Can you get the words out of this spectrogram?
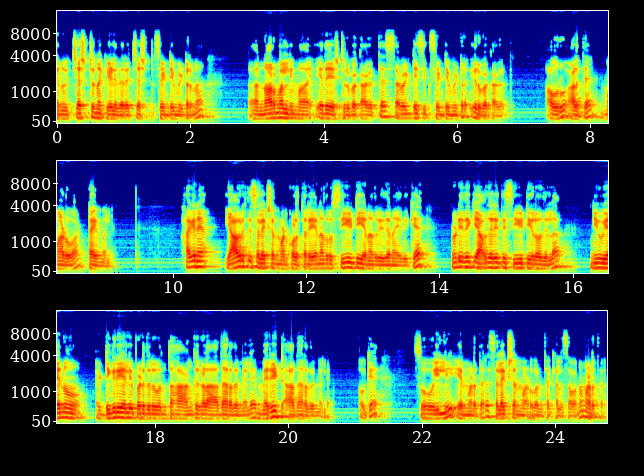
ಏನು ಚೆಸ್ಟನ್ನ ಕೇಳಿದ್ದಾರೆ ಚೆಸ್ಟ್ ಸೆಂಟಿಮೀಟರ್ನ ನಾರ್ಮಲ್ ನಿಮ್ಮ ಎದೆ ಎಷ್ಟಿರಬೇಕಾಗುತ್ತೆ? ಸೆವೆಂಟಿ ಸಿಕ್ಸ್ ಸೆಂಟಿಮೀಟರ್ ಇರಬೇಕಾಗುತ್ತೆ. ಅವರು ಅಳತೆ ಮಾಡುವ ಟೈಮಲ್ಲಿ ಹಾಗೆಯೇ ಯಾವ ರೀತಿ ಸೆಲೆಕ್ಷನ್ ಮಾಡ್ಕೊಳ್ತಾರೆ? ಏನಾದರೂ ಸಿ ಇ ಟಿ ಏನಾದರೂ ಇದೆಯಾ ಇದಕ್ಕೆ? ನೋಡಿ, ಇದಕ್ಕೆ ಯಾವುದೇ ರೀತಿ ಸಿ ಇ ಟಿ ಇರೋದಿಲ್ಲ. ನೀವು ಏನು ಡಿಗ್ರಿಯಲ್ಲಿ ಪಡೆದಿರುವಂತಹ ಅಂಕಗಳ ಆಧಾರದ ಮೇಲೆ, ಮೆರಿಟ್ ಆಧಾರದ ಮೇಲೆ ಓಕೆ ಸೊ ಇಲ್ಲಿ ಏನು ಮಾಡ್ತಾರೆ? ಸೆಲೆಕ್ಷನ್ ಮಾಡುವಂಥ ಕೆಲಸವನ್ನು ಮಾಡ್ತಾರೆ.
